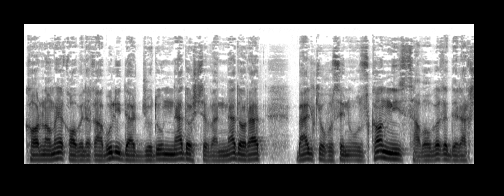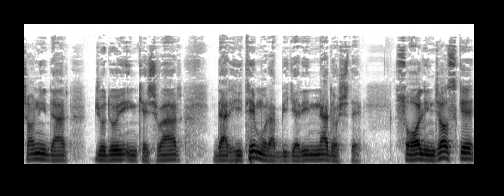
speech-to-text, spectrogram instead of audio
کارنامه قابل قبولی در جودو نداشته و ندارد بلکه حسین اوزکان نیز سوابق درخشانی در جدوی این کشور در حیطه مربیگری نداشته. سوال اینجاست که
